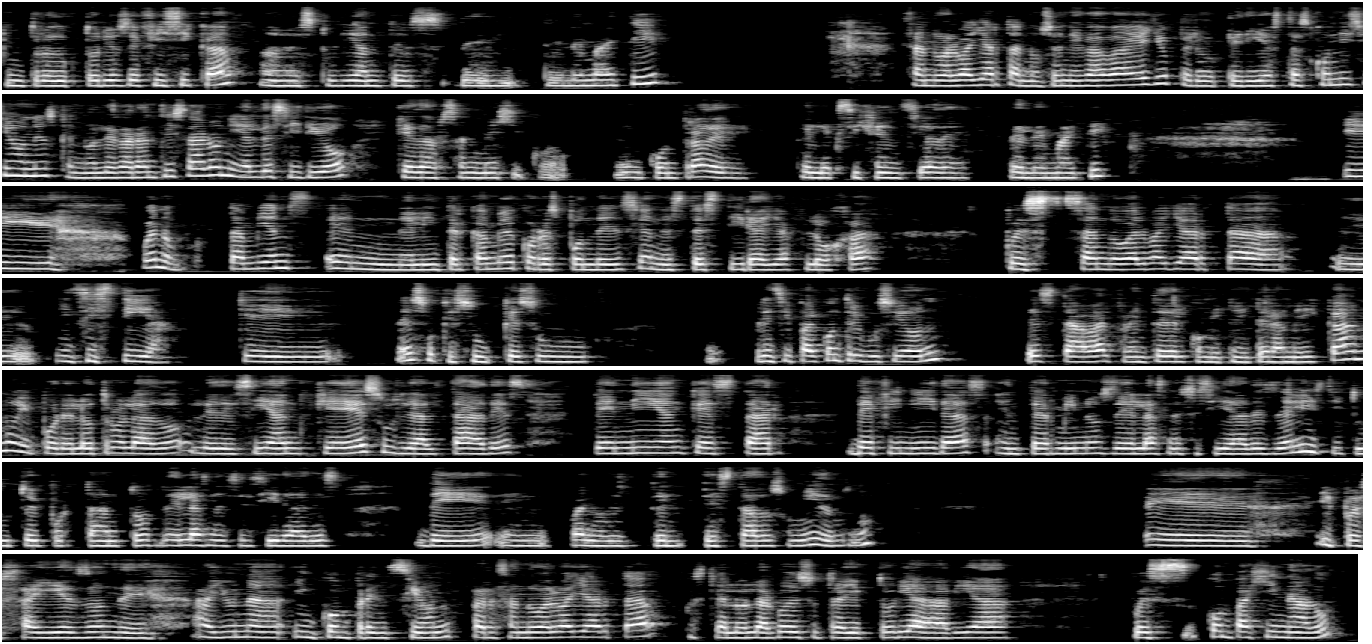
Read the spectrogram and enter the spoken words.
introductorios de física a estudiantes del, MIT. Sandoval Vallarta no se negaba a ello, pero pedía estas condiciones que no le garantizaron y él decidió quedarse en México en contra de, la exigencia del MIT. Y bueno, también en el intercambio de correspondencia, en este estira y afloja, pues Sandoval Vallarta eh, insistía que eso, que su, que su principal contribución estaba al frente del Comité Interamericano y por el otro lado le decían que sus lealtades tenían que estar definidas en términos de las necesidades del instituto y por tanto de las necesidades de, eh, bueno, de, Estados Unidos, ¿no? Eh, y pues ahí es donde hay una incomprensión para Sandoval Vallarta, pues que a lo largo de su trayectoria había pues compaginado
